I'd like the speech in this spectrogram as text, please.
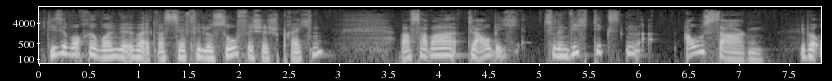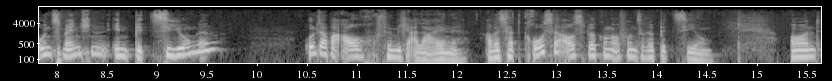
Und diese Woche wollen wir über etwas sehr Philosophisches sprechen, was aber, glaube ich, zu den wichtigsten Aussagen über uns Menschen in Beziehungen und aber auch für mich alleine. Aber es hat große Auswirkungen auf unsere Beziehung. Und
